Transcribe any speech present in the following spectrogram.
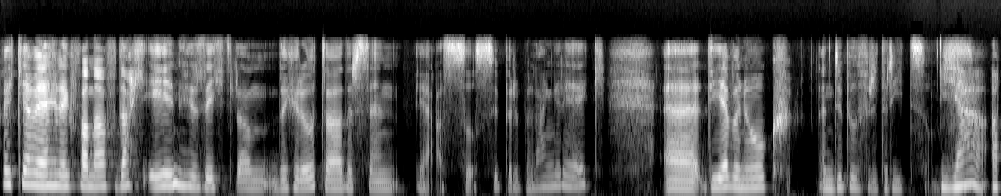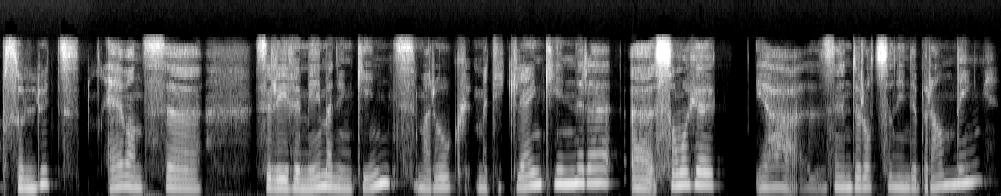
Ik heb eigenlijk vanaf dag één gezegd van de grootouders zijn ja, zo superbelangrijk. Eh die hebben ook een dubbel verdriet soms. Ja, absoluut. Want ze, ze leven mee met hun kind, maar ook met die kleinkinderen. Eh Sommigen ja, zijn de rotsen in de branding.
